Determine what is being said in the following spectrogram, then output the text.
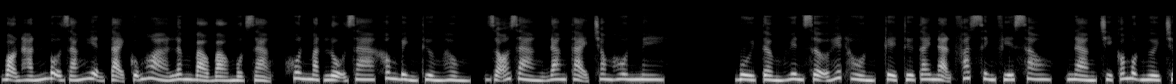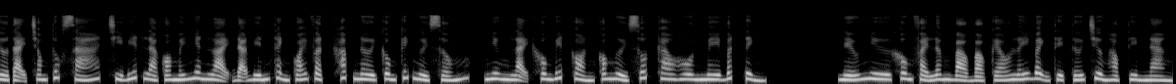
bọn hắn bộ dáng hiện tại cũng hòa lâm bảo bảo một dạng, khuôn mặt lộ ra không bình thường hồng, rõ ràng đang tại trong hôn mê. Bùi tầm huyên sợ hết hồn, kể từ tai nạn phát sinh phía sau, nàng chỉ có một người chờ tại trong túc xá, chỉ biết là có mấy nhân loại đã biến thành quái vật khắp nơi công kích người sống, nhưng lại không biết còn có người sốt cao hôn mê bất tỉnh. Nếu như không phải Lâm Bảo Bảo kéo lấy bệnh thì tới trường học tìm nàng,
